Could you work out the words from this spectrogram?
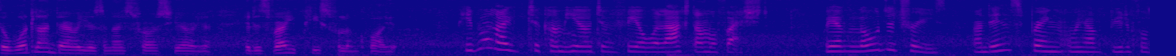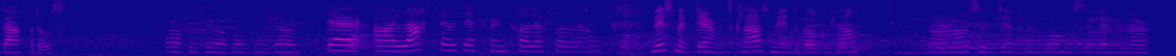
The woodland area is a nice forestry area. It is very peaceful and quiet. People like to come here to feel relaxed and refreshed. We have loads of trees, and in spring we have beautiful daffodils. Welcome to our Bogle Down. There are lots of different colourful logs. Miss McDermott's class made the Bogle Town. There are lots of different bugs that live in there.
